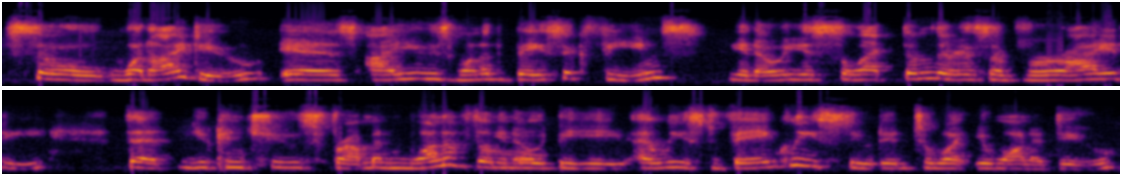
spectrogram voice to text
So what I do is I use one of the basic themes. You know, you select them. There is a variety that you can choose from, and one of them you know, will be at least vaguely suited to what you want to do,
